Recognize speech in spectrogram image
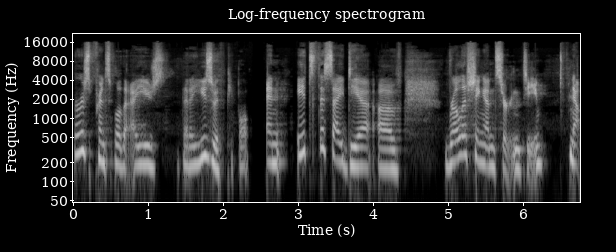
first principle that I use that I use with people, and it's this idea of relishing uncertainty. Now,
